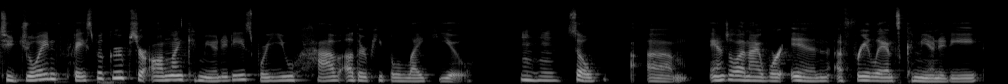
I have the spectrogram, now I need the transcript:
to join Facebook groups or online communities where you have other people like you. Mm-hmm. So um Angela and I were in a freelance community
